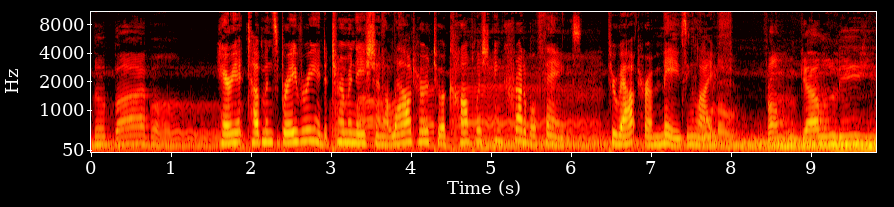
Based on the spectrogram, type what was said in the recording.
the Bible. Harriet Tubman's bravery and determination allowed her to accomplish incredible things throughout her amazing life. From Galilee.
